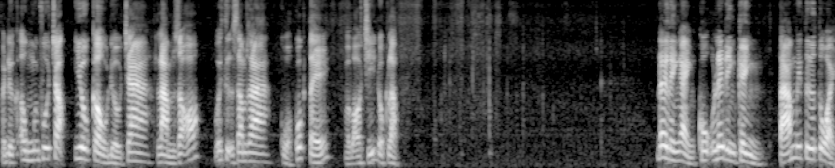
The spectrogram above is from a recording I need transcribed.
phải được ông Nguyễn Phú Trọng yêu cầu điều tra làm rõ với sự tham gia của quốc tế và báo chí độc lập. Đây là hình ảnh cụ Lê Đình Kình, 84 tuổi,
